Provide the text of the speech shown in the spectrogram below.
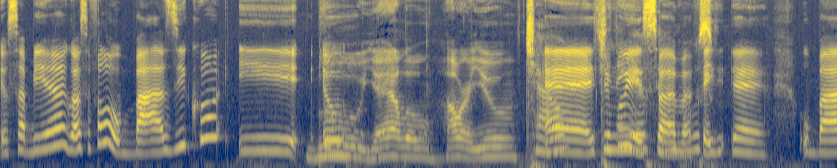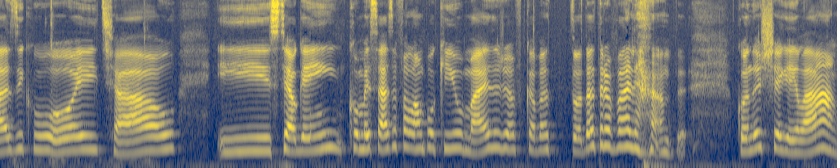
eu sabia, igual você falou, o básico e eu Blue, yellow, how are you? Tchau. É, tipo eu isso, fez- é, o básico, oi, tchau. E se alguém começasse a falar um pouquinho mais, eu já ficava toda atrapalhada. Quando eu cheguei lá,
